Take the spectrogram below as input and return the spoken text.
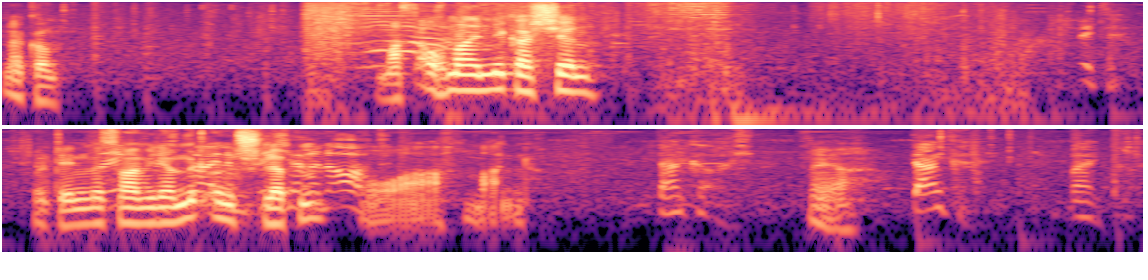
Na komm. Machst auch mal ein Nickerchen. Und den müssen wir wieder mit uns schleppen. Boah, Mann. Danke euch. Naja, Danke. Mein Gott.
